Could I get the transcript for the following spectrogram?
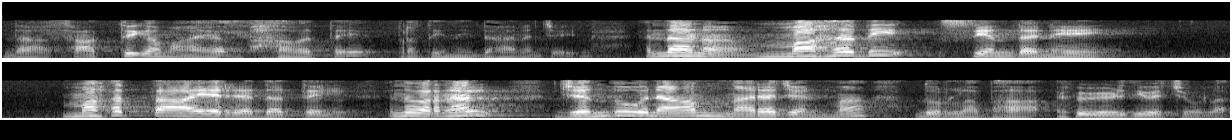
എന്താ സാത്വികമായ ഭാവത്തെ പ്രതിനിധാനം ചെയ്യുന്നു. എന്താണ്? മഹതി സ്യന്തനെ. മഹത്തായ രഥത്തിൽ. എന്ന് പറഞ്ഞാൽ ജന്തുവിനാം നരജന്മ ദുർലഭ. എഴുതി വെച്ചുള്ള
